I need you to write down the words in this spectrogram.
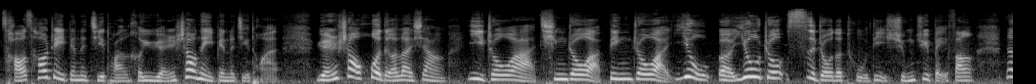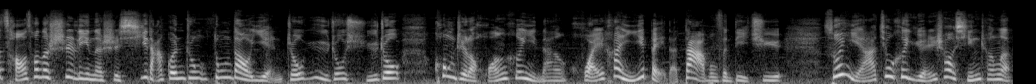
曹操这边的集团和袁绍那一边的集团。袁绍获得了像益州啊、青州啊、滨州啊、右呃幽州四州的土地，雄踞北方。那曹操的势力呢，是西达关中，东到兖州、豫州、徐州，控制了黄河以南、淮汉以北的大部分地区。所以啊，就和袁绍形成了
